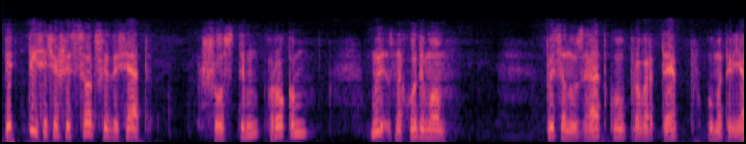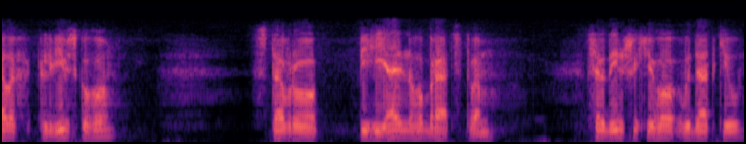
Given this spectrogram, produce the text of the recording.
Під 1666 роком ми знаходимо писану згадку про вертеп у матеріалах Львівського Ставропігіального братства. Серед інших його видатків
